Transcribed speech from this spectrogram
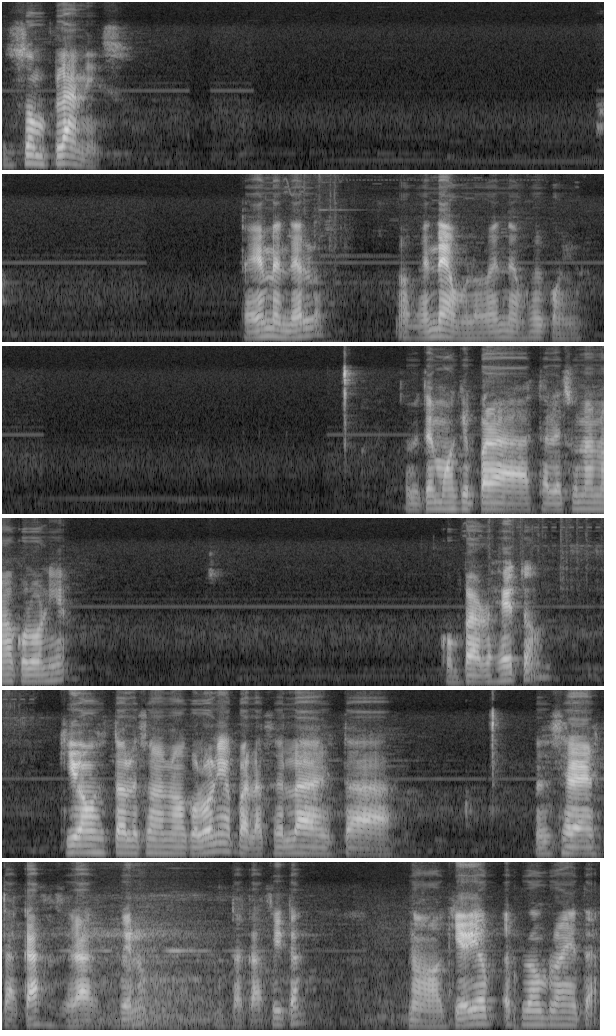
Esos son planes. ¿Está bien venderlos? Los vendemos, los vendemos, ¿qué coño? Nos metemos aquí para establecer una nueva colonia. Comprar objetos. Aquí vamos a establecer una nueva colonia para hacerla en esta... No sé si será en esta casa, será, bueno, en esta casita. No, aquí había explorado un planeta.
